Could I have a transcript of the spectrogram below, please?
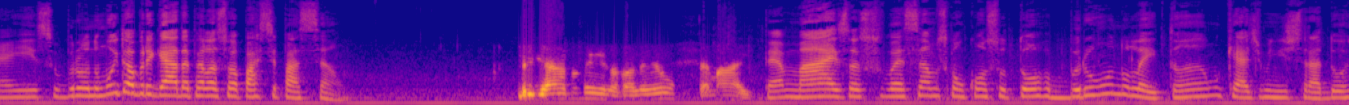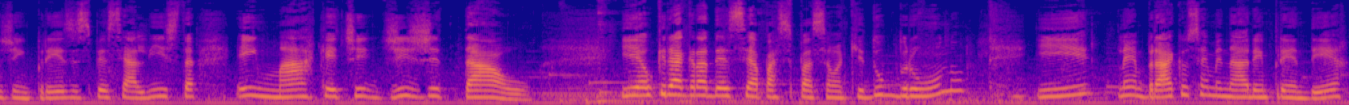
É isso, Bruno. Muito obrigada pela sua participação. Obrigado, Neila. Valeu. Até mais. Até mais. Nós conversamos com o consultor Bruno Leitão, que é administrador de empresa, especialista em marketing digital. E eu queria agradecer a participação aqui do Bruno e lembrar que o Seminário Empreender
